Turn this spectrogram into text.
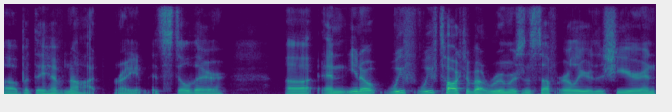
uh, but they have not. Right? It's still there. Uh, and you know we've we've talked about rumors and stuff earlier this year, and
